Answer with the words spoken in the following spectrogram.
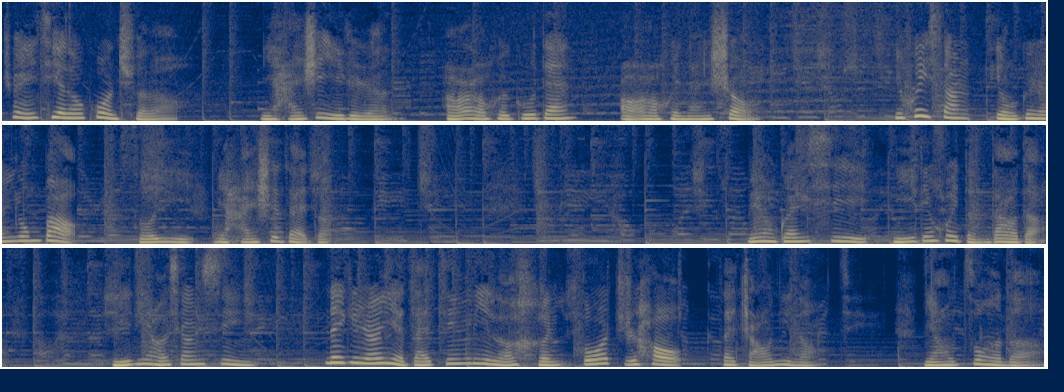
这一切都过去了，你还是一个人，偶尔会孤单，偶尔会难受，你会想有个人拥抱，所以你还是在等。没有关系，你一定会等到的。你一定要相信，那个人也在经历了很多之后再找你呢。你要做的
